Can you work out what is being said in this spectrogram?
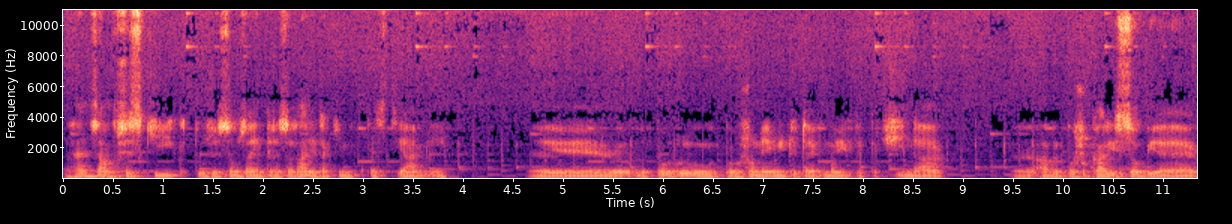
Zachęcam wszystkich, którzy są zainteresowani takimi kwestiami, yy, poruszonymi tutaj w moich wypocinach, yy, aby poszukali sobie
